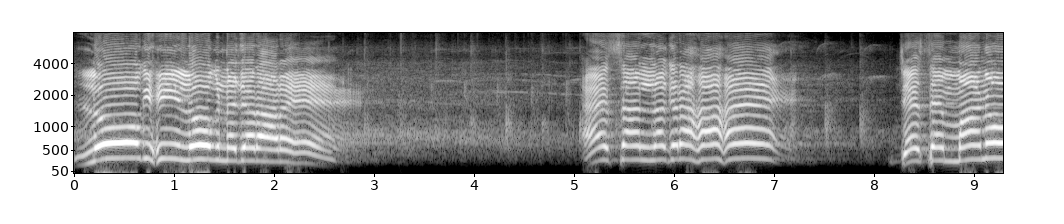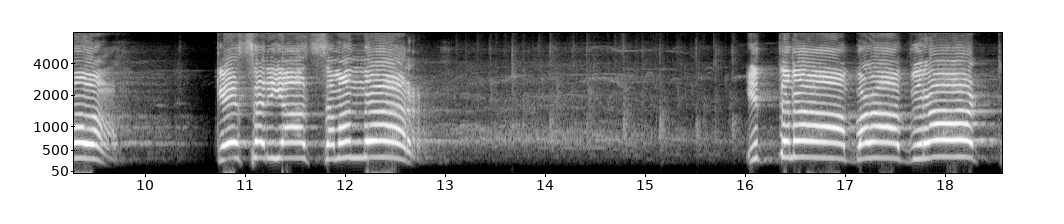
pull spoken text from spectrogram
लोग ही लोग नजर आ रहे हैं ऐसा लग रहा है जैसे मानो केसरिया समंदर, इतना बड़ा विराट,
